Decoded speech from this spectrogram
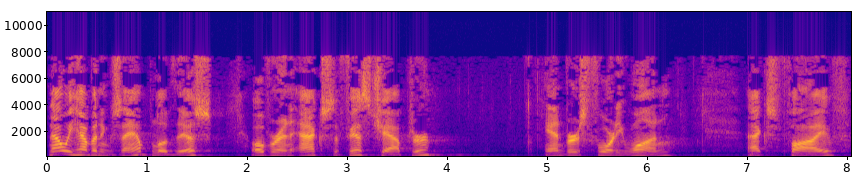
Now we have an example of this over in Acts the fifth chapter and verse 41. Acts 5.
